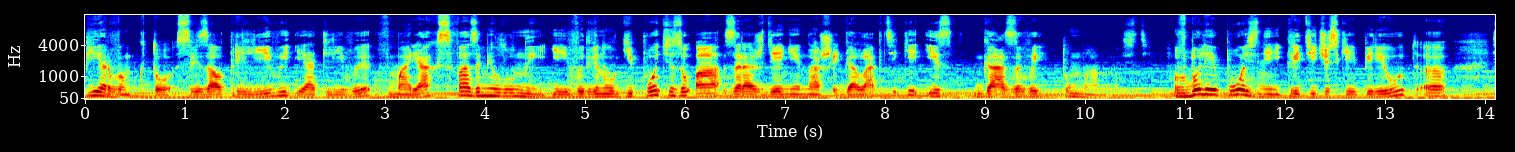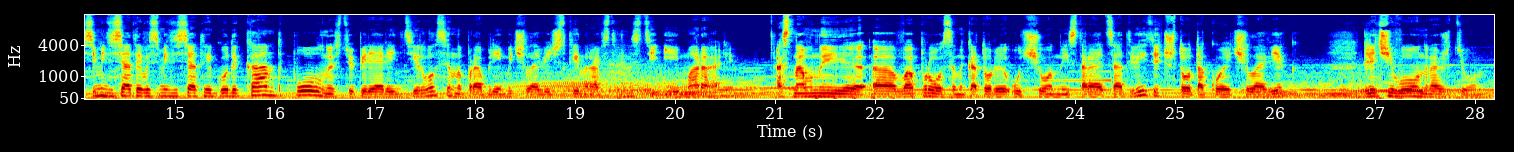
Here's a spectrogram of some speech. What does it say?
первым, кто связал приливы и отливы в морях с фазами Луны и выдвинул гипотезу о зарождении нашей галактики из газовой туманности. В более поздний критический период, 70-80-е э, годы, Кант полностью переориентировался на проблемы человеческой нравственности и морали. Основные э, вопросы, на которые ученый старается ответить, что такое человек, для чего он рожден,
